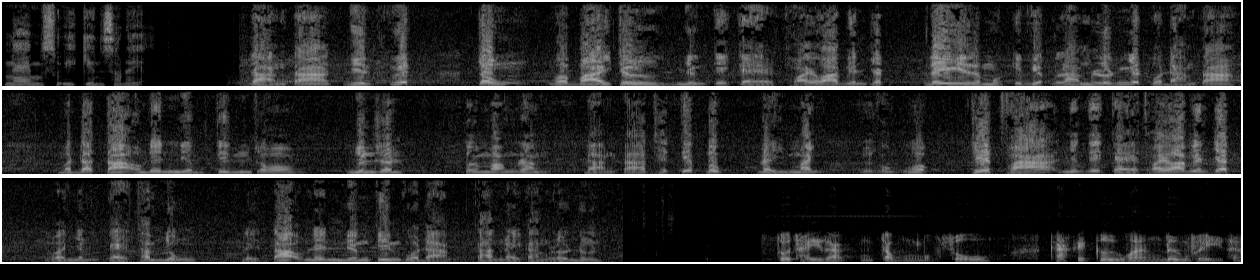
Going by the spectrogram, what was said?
nghe một số ý kiến sau đây ạ. Đảng ta kiên quyết chống và bài trừ những cái kẻ thoái hóa biến chất. Đây là một cái việc làm lớn nhất của Đảng ta mà đã tạo nên niềm tin cho nhân dân. Tôi mong rằng Đảng ta sẽ tiếp tục đẩy mạnh cái công cuộc triệt phá những cái kẻ thoái hóa biến chất và những kẻ tham nhũng để tạo nên niềm tin của Đảng càng ngày càng lớn hơn. Tôi thấy rằng trong một số các cái cơ quan đơn vị đó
